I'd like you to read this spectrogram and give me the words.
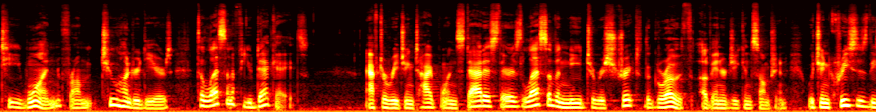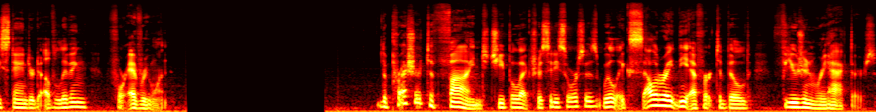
T1 from 200 years to less than a few decades. After reaching type 1 status, there is less of a need to restrict the growth of energy consumption, which increases the standard of living for everyone. The pressure to find cheap electricity sources will accelerate the effort to build fusion reactors.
